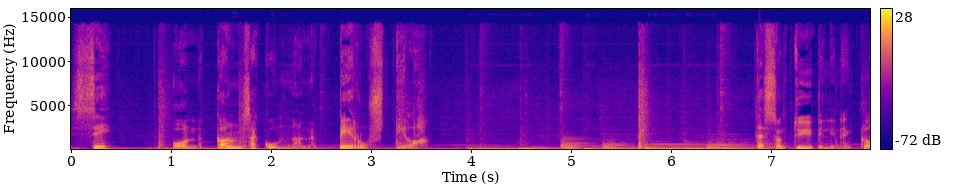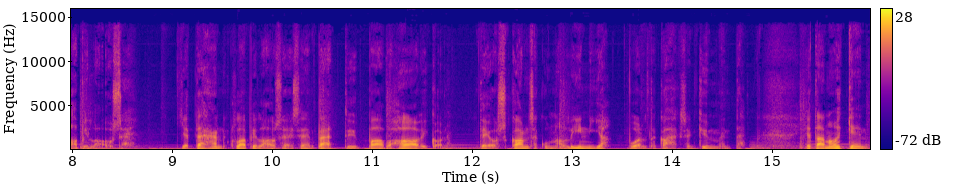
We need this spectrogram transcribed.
Se on kansakunnan perustila. Tässä on tyypillinen klapilause. Ja tähän klapilauseeseen päättyy Paavo Haavikon teos Kansakunnan linja vuodelta 80. Ja tämä on oikein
